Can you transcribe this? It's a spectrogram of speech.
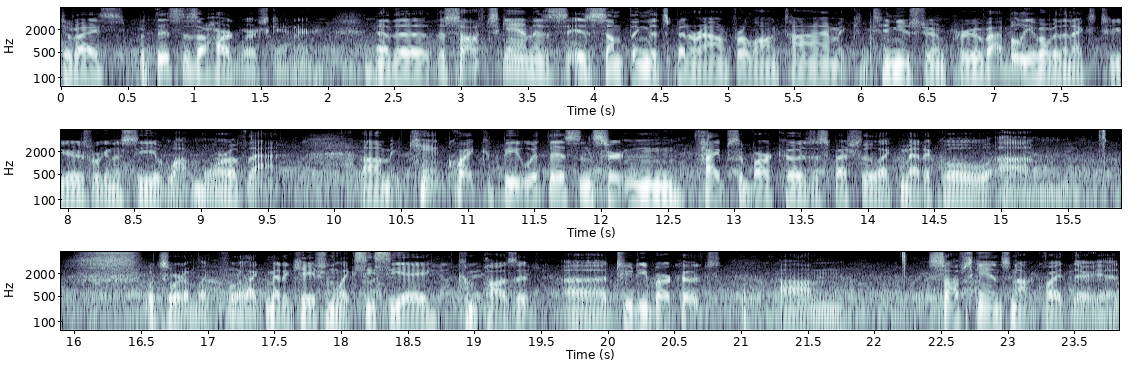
device, but this is a hardware scanner. Now the, the soft scan is, is something that's been around for a long time. It continues to improve. I believe over the next two years we're going to see a lot more of that. Um, it can't quite compete with this in certain types of barcodes, especially like medical um, what's the word I'm looking for? Like medication, like CCA, composite uh, 2D barcodes. Um, soft scan's not quite there yet.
